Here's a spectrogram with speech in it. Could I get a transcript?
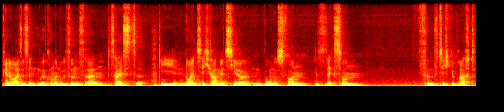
Genau, also es sind 0,05. Ähm, das heißt, die 90 haben jetzt hier einen Bonus von 56 gebracht.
